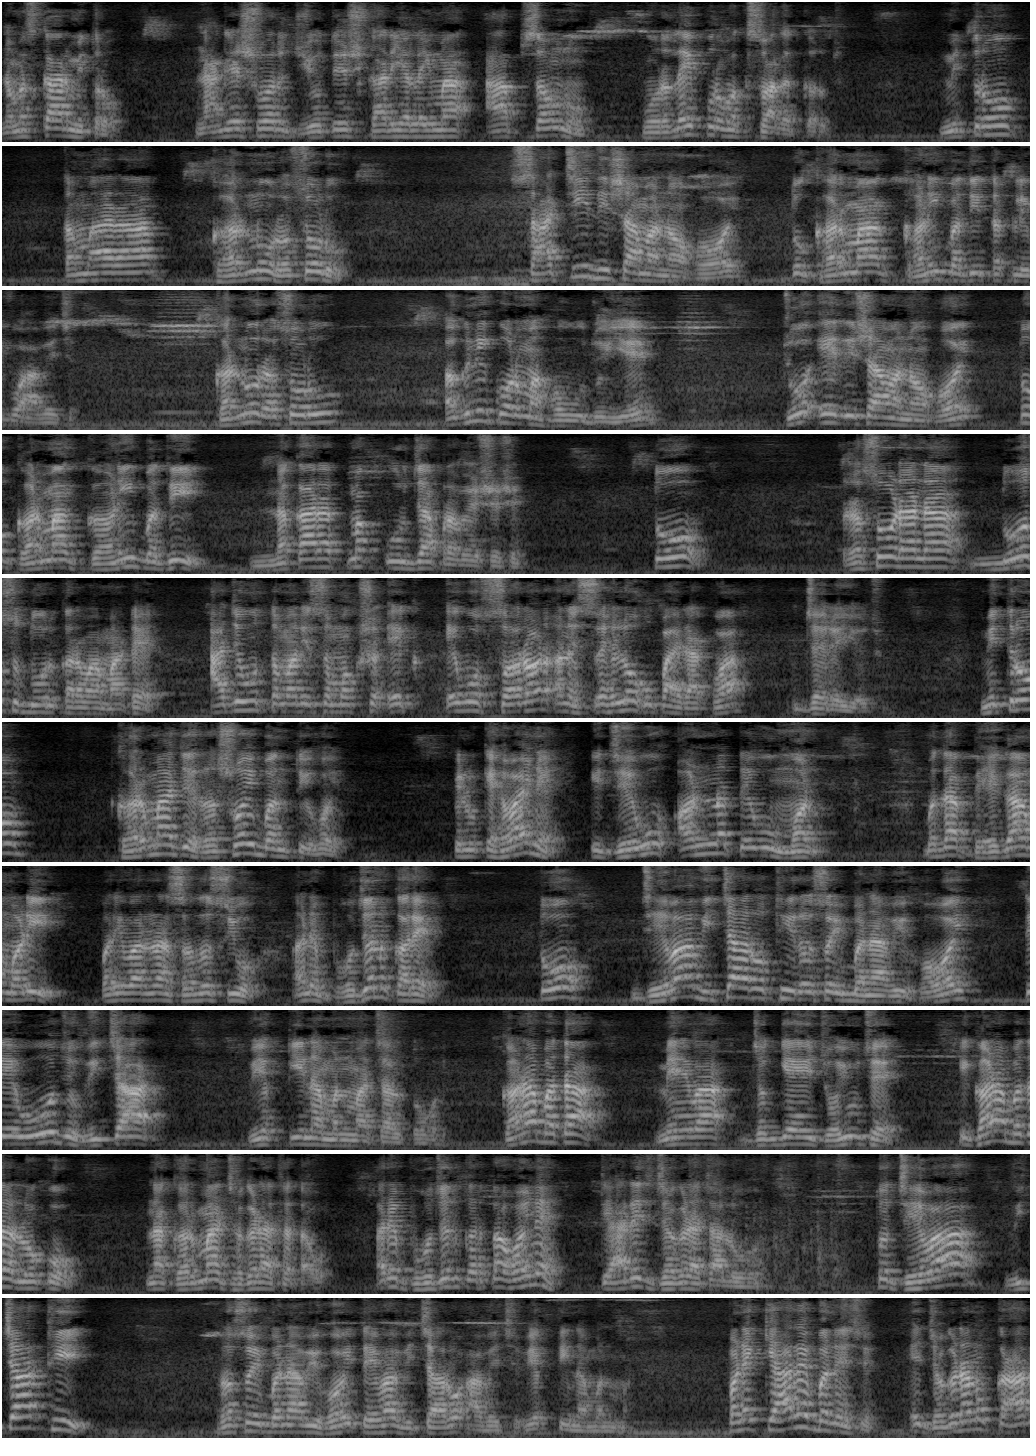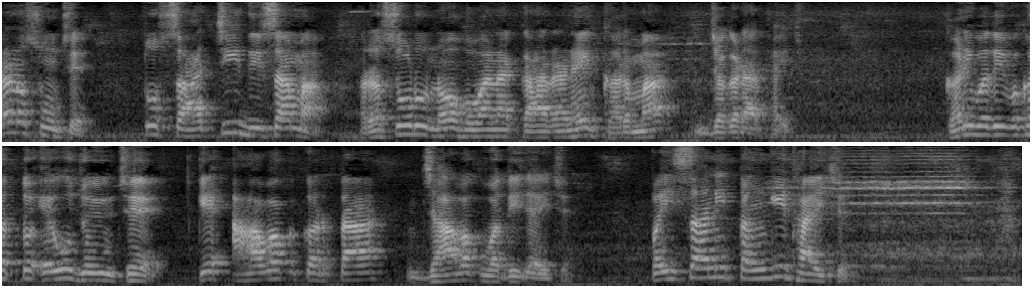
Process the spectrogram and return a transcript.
નમસ્કાર મિત્રો. નાગેશ્વર જ્યોતિષ કાર્યાલયમાં આપ સૌનું હું હૃદયપૂર્વક સ્વાગત કરું છું. મિત્રો, તમારા ઘરનું રસોડું સાચી દિશામાં ન હોય તો ઘરમાં ઘણી બધી તકલીફો આવે છે. ઘરનું રસોડું અગ્નિકોણમાં હોવું જોઈએ. જો એ દિશામાં ન હોય તો ઘરમાં ઘણી બધી નકારાત્મક ઊર્જા પ્રવેશે છે. તો રસોડાના દોષ દૂર કરવા માટે આજે હું તમારી સમક્ષ એક એવો સરળ અને સહેલો ઉપાય રાખવા જઈ રહ્યો છું. મિત્રો, ઘરમાં જે રસોઈ બનતી હોય, પેલું કહેવાય ને કે જેવું અન્ન તેવું મન, બધા ભેગા મળી પરિવારના સદસ્યો અને ભોજન કરે, તો જેવા વિચારોથી રસોઈ બનાવી હોય, તેવો જ વિચાર વ્યક્તિના મનમાં ચાલતો હોય. ઘણા બધા મેં એવા જગ્યાએ જોયું છે કે ઘણા બધા લોકોના ઘરમાં ઝઘડા થતા હોય. અરે ભોજન કરતા હોય ને, ત્યારે જ ઝઘડા ચાલુ હોય. તો જેવા વિચારથી રસોઈ બનાવી હોય, તેવા વિચારો આવે છે વ્યક્તિના મનમાં. પણ એ ક્યારે બને છે? એ ઝઘડાનું કારણ શું છે? તો સાચી દિશામાં રસોડું ન હોવાના કારણે ઘરમાં ઝઘડા થાય છે. ઘણી બધી વખત તો એવું જોયું છે કે આવક કરતા જાવક વધી જાય છે. પૈસાની તંગી થાય છે.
